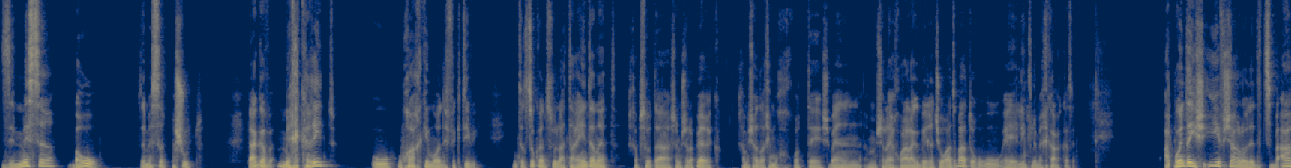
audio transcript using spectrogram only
זה מסר ברור, זה מסר פשוט. ואגב, מחקרית הוא הוכח כמאוד אפקטיבי. אם תרצו כנסו לאתר האינטרנט, חפשו את השם של הפרק, חמישה דרכים מוכחות אה, שבהן הממשלה יכולה להגביר את שיעור ההצבעה, תראו אה, לינק למחקר כזה. הפואנטה היא שאי אפשר לעודד הצבעה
